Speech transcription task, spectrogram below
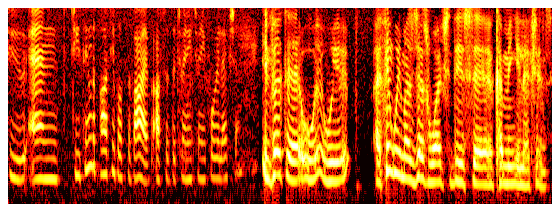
to, and do you think the party will survive after the 2024 election? In fact, uh, we, we, I think we must just watch these uh, coming elections.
